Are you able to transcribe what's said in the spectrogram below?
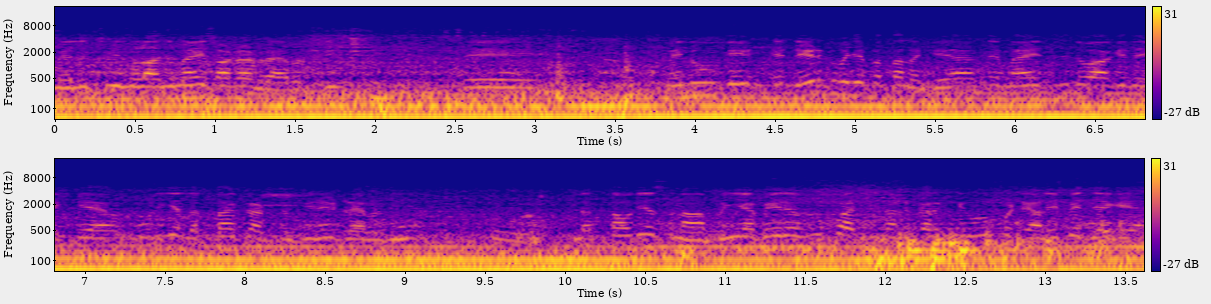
ਮਿਲਟਰੀ ਮੁਲਾਜ਼ਮ ਹੈ ਸਾਡਾ ਡਰਾਈਵਰ ਸੀ। ਤੇ ਮੈਨੂੰ ਡੇਢ ਕੁ ਵਜੇ ਪਤਾ ਲੱਗਿਆ ਤੇ ਮੈਂ ਜਦੋਂ ਆ ਕੇ ਦੇਖਿਆ ਉਹਦੀਆਂ ਲੱਤਾਂ ਕੱਟ ਚੁੱਕੀਆਂ ਨੇ ਡਰਾਈਵਰ ਦੀਆਂ। ਲੱਤਾਂ ਉਹਦੀਆਂ ਸੁਨਾਮ ਪਈਆਂ ਫਿਰ ਉਹਨੂੰ ਭਾਜੀ ਨਾਲ ਕਰਕੇ ਉਹ ਪਟਿਆਲੇ ਭੇਜਿਆ ਗਿਆ।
